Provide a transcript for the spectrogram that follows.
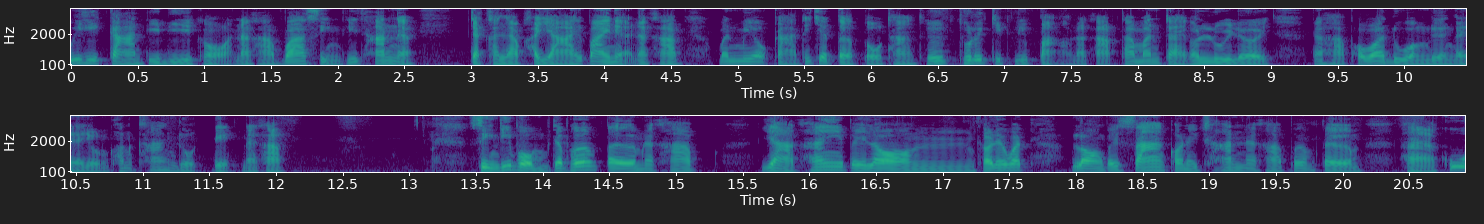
วิธีการดีๆก่อนนะครับ ว่าสิ่งที่ท่านเนี่ยจะขยับขยายไปเนี่ยนะครับ มันมีโอกาสที่จะเติบโตทางธุธุรกิจหรือเปล่านะครับ ถ้ามั่นใจก็ลุยเลยนะครับ เพราะว่าดวงเดือนกันยายนค่อนข้างโดดเด่นนะครับ สิ่งที่ผมจะเพิ่มเติมนะครับ อยากให้ไปลองเขาเรียกว่า ลองไปสร้างคอนเนคชันนะครับเพิ่มเติมหาคู่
